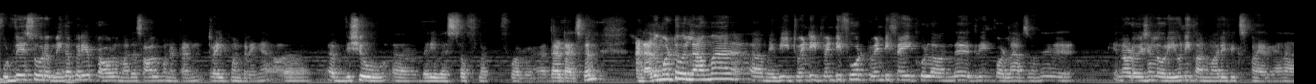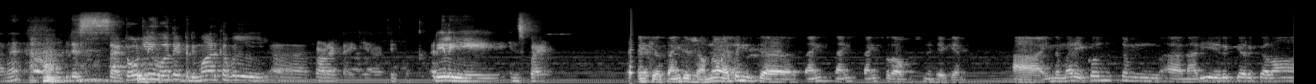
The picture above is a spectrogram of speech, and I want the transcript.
ஃபுட் வேஸ்ட் ஒரு மிகப்பெரிய ப்ராப்ளம் அதை சால்வ் பண்ண ட்ரை பண்றீங்க. Wish you very best of luck for that as well and அது மட்டும் இல்லாம maybe twenty twenty four twenty ஃபைவ்க்குள்ள வந்து கிரீன் கோட் லேப்ஸ் வந்து என்னோட விஷயம்ல ஒரு யூனிகான் மாதிரி ஃபிக்ஸ் பண்ணியிருக்கேன் நான். It is totally worth it remarkable product idea really inspired thank you. Thank you Shyam. no i think uh, thanks thanks thanks for the opportunity again. Uh, இந்த மாதிரி எக்கோசிஸ்டம் நிறைய இருக்க இருக்க தான்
